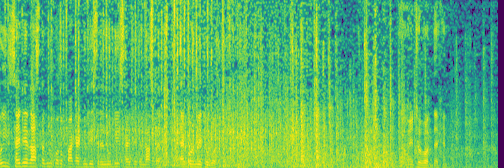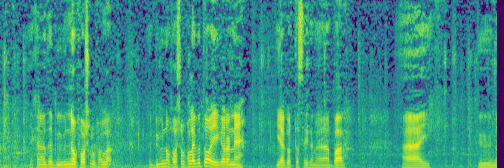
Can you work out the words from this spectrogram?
ওই সাইডের রাস্তাগুলো কত পাকা কিন্তু এই সাইডে নদীর সাইড দেখেন রাস্তায় একবার মেঠো পথ মেঠো পথ দেখেন। এখানে তো বিভিন্ন ফসল ফলা, বিভিন্ন ফসল ফলাইবে তো, এই কারণে ইয়া করতেছে। এখানে আবার বিভিন্ন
